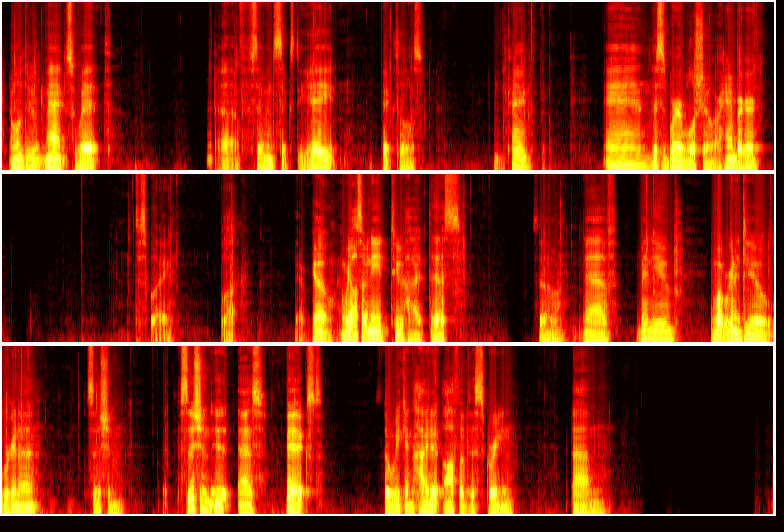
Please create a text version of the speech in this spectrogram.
And we'll do max width of 768 pixels. Okay. And this is where we'll show our hamburger display block. There we go. And we also need to hide this. So nav menu. And what we're going to do, we're going to position, position it as fixed so we can hide it off of the screen. Um,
